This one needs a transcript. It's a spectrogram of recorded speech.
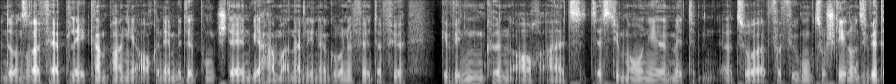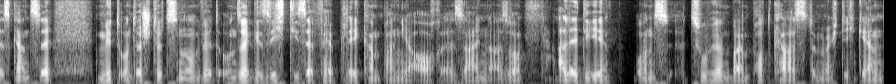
mit unserer Fair Play-Kampagne auch in den Mittelpunkt stellen. Wir haben Annalena Grönefeld dafür gewinnen können, auch als Testimonial mit äh, zur Verfügung zu stehen. Und sie wird das Ganze mit unterstützen und wird unser Gesicht dieser Fair Play-Kampagne auch äh, sein. Also alle, die uns zuhören beim Podcast, möchte ich gern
